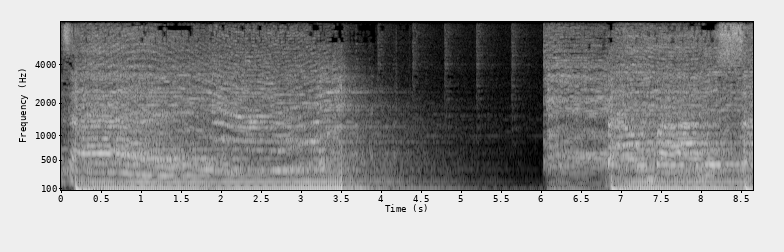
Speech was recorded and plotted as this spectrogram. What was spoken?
time. Bound by the sun.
